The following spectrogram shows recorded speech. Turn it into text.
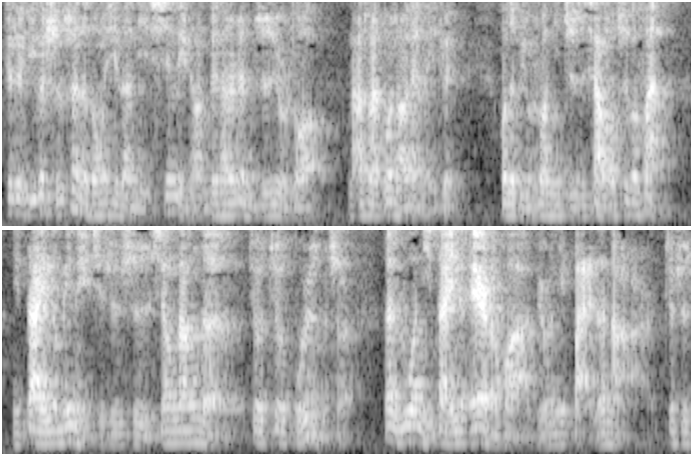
就是一个十寸的东西呢，你心理上对它的认知就是说拿出来多少有点累赘，或者比如说你只是下楼吃个饭，你带一个 mini 其实是相当的，就就不是什么事儿。但如果你带一个 Air 的话，比如说你摆在哪儿，就是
